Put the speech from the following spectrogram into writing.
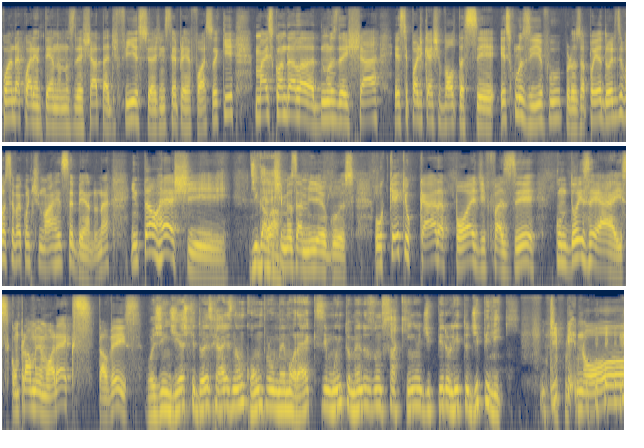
Quando a quarentena nos deixar, tá difícil, a gente sempre reforça aqui, mas quando ela nos deixar deixar, esse podcast volta a ser exclusivo para os apoiadores e você vai continuar recebendo, né? Então, Hash, Diga Hash, lá. meus amigos, o que que o cara pode fazer com dois reais? Comprar um Memorex, talvez? Hoje em dia, acho que dois reais não compra um Memorex e muito menos um saquinho de pirulito de pelique. De pi... Nossa!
